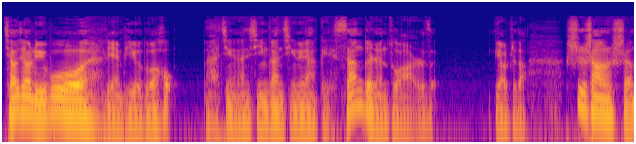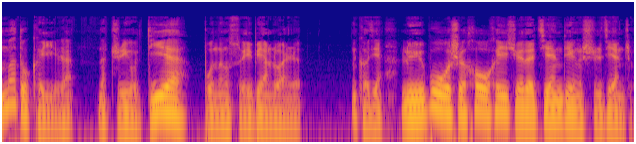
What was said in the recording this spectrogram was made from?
瞧瞧吕布脸皮有多厚！竟然心甘情愿给三个人做儿子。要知道，世上什么都可以认，那只有爹不能随便乱认。可见吕布是厚黑学的坚定实践者。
